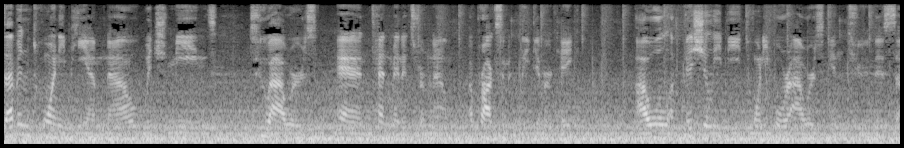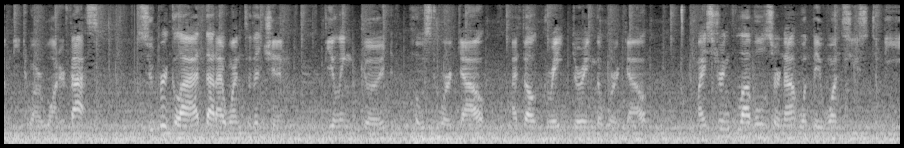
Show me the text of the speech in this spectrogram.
7.20 p.m. now, which means two hours and 10 minutes from now, approximately, give or take, I will officially be 24 hours into this 72 hour water fast. Super glad that I went to the gym, feeling good post workout. I felt great during the workout. My strength levels are not what they once used to be,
